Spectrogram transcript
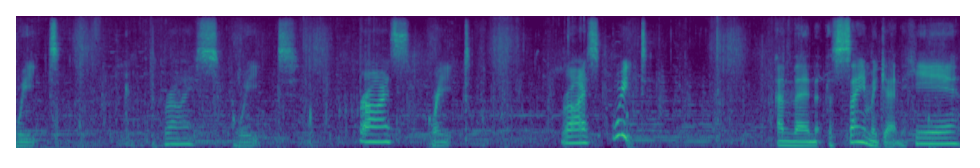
wheat, rice, wheat, rice, wheat, rice, wheat. And then the same again here.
